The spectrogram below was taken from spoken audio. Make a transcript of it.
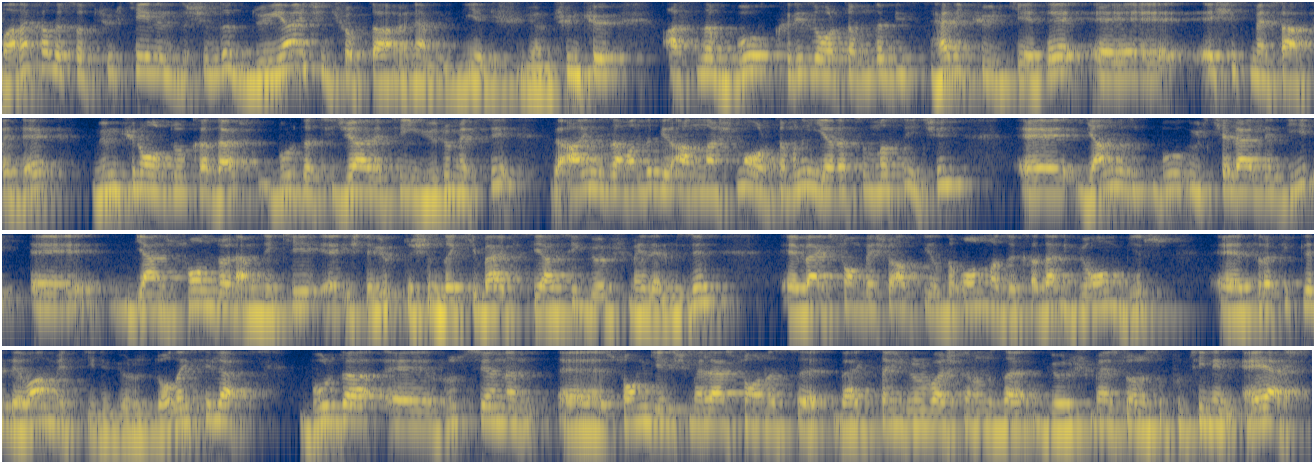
bana kalırsa Türkiye'nin dışında dünya için çok daha önemli diye düşünüyorum. Çünkü aslında bu kriz ortamında biz her iki ülkeye de e, eşit mesafede mümkün olduğu kadar burada ticaretin yürümesi ve aynı zamanda bir anlaşma ortamının yaratılması için e, yalnız bu ülkelerle değil e, yani son dönemdeki e, işte yurt dışındaki belki siyasi görüşmelerimizin e, belki son 5-6 yılda olmadığı kadar yoğun bir e, trafikle devam ettiğini görüyoruz. Dolayısıyla burada e, Rusya'nın e, son gelişmeler sonrası belki Sayın Cumhurbaşkanımız da görüşme sonrası Putin'in eğer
